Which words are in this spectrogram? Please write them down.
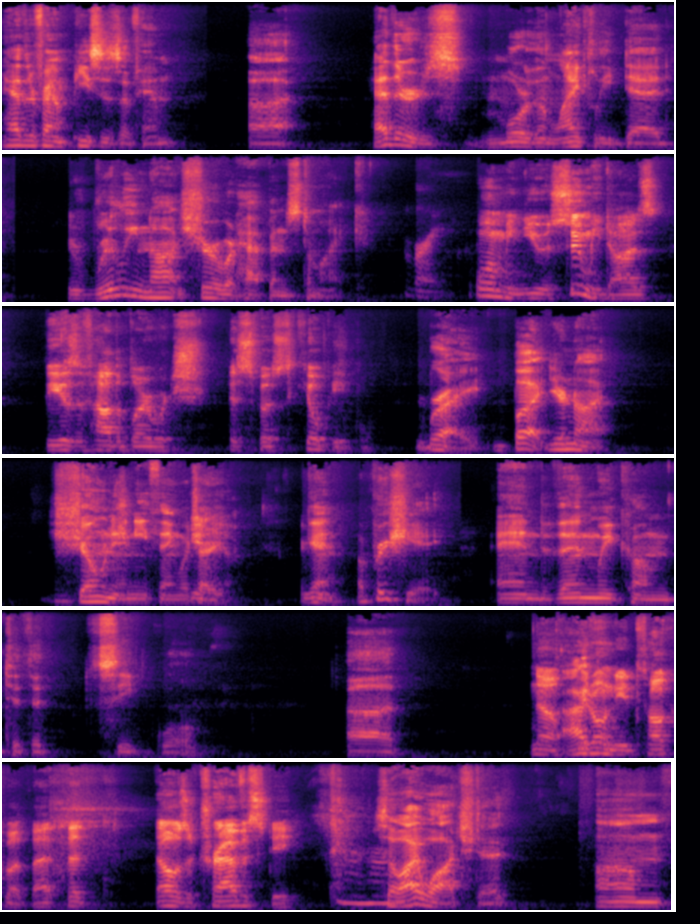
Heather found pieces of him. Uh, Heather's more than likely dead. You're really not sure what happens to Mike. Right. Well, I mean, you assume he dies because of how the Blair Witch is supposed to kill people. Right, but you're not shown anything, which I again appreciate. And then we come to the sequel. Uh, No, I we don't need to talk about that. That that was a travesty. so I watched it. Um,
